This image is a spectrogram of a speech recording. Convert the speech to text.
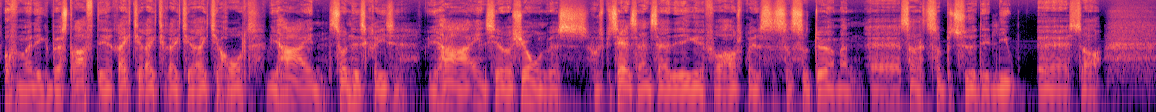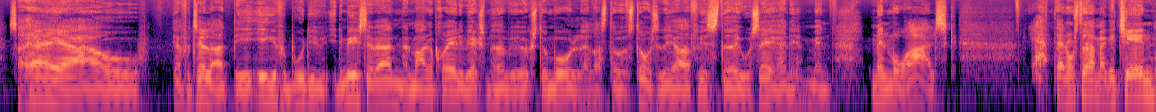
hvorfor man ikke bør straffe det rigtig, rigtig, rigtig, rigtig hårdt. Vi har en sundhedskrise. Vi har en situation, hvis hospitalsansatte ikke får afspredelse, så, så dør man. Øh, så, så betyder det liv. Øh, så, så her er jeg jo jeg fortæller, at det ikke er forbudt i, i det meste af verden, men mange private virksomheder vil jo ikke stå mål eller stå, stå til det her, og visse steder i USA er det, men, men moralsk. Ja, der er nogle steder, man kan tjene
